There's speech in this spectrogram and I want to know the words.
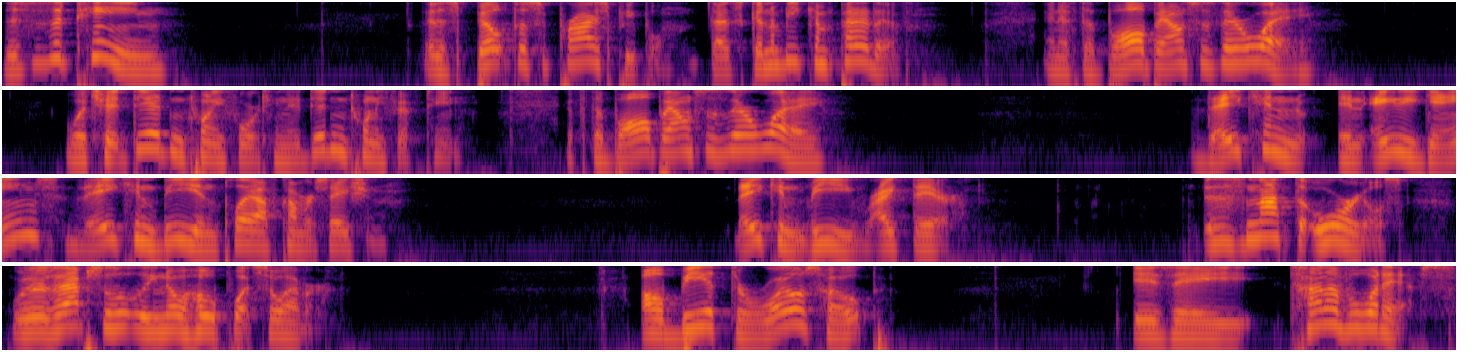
This is a team that is built to surprise people, that's going to be competitive. And if the ball bounces their way, which it did in 2014, it did in 2015, if the ball bounces their way, they can in 80 games, they can be in playoff conversation. They can be right there. This is not the Orioles where there's absolutely no hope whatsoever. Albeit the Royals' hope is a ton of what ifs.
